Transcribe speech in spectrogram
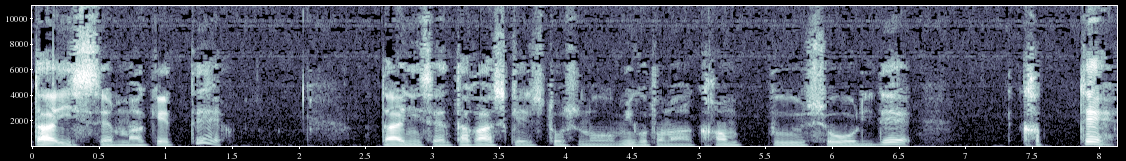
第1戦負けて、第2戦、高橋奎二投手の見事な完封勝利で勝って、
